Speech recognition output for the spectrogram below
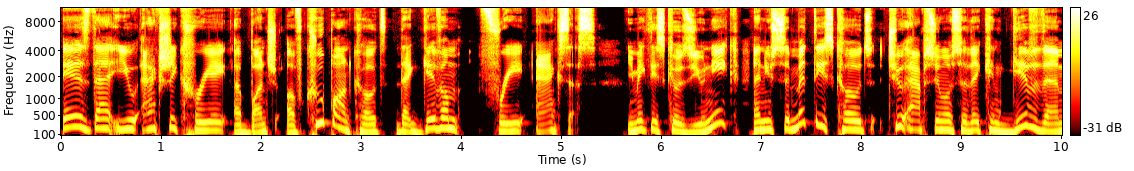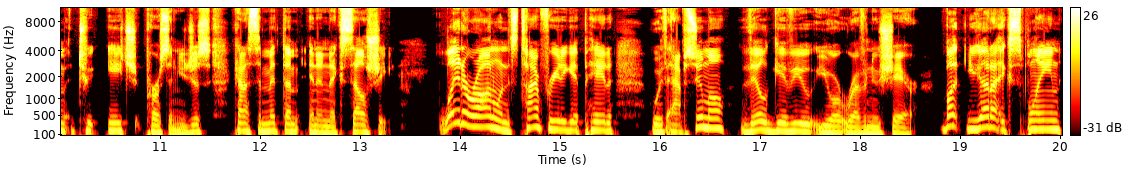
is that you actually create a bunch of coupon codes that give them free access. You make these codes unique and you submit these codes to AppSumo so they can give them to each person. You just kind of submit them in an Excel sheet. Later on, when it's time for you to get paid with AppSumo, they'll give you your revenue share. But you got to explain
